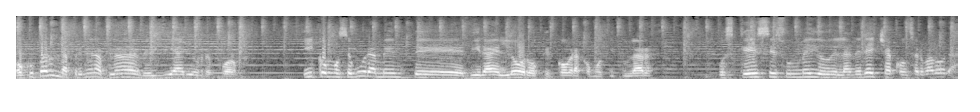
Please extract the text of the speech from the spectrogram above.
ocuparon la primera plana del diario Reforma. Y como seguramente dirá el loro que cobra como titular, pues que ese es un medio de la derecha conservadora.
